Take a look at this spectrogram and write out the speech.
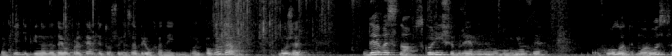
пакетик, він треба його протерти, тому що він забрюханий. Погода, боже, де весна? Скоріше, боже, я не можу. Мені оце холод, мороз,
